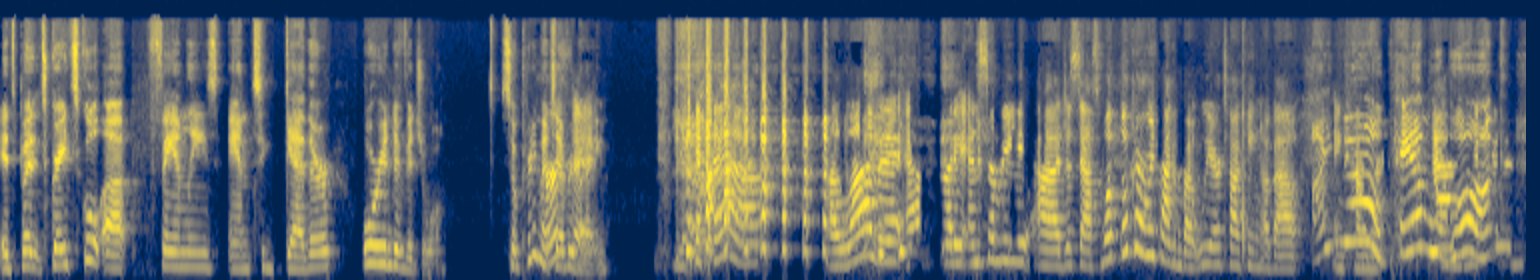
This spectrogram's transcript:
It's but it's grade school up, families, and together or individual. So pretty much Perfect. everybody. Yeah. I love it, everybody. And somebody uh, just asked, "What book are we talking about?" We are talking about. I know Pam LeBlanc.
